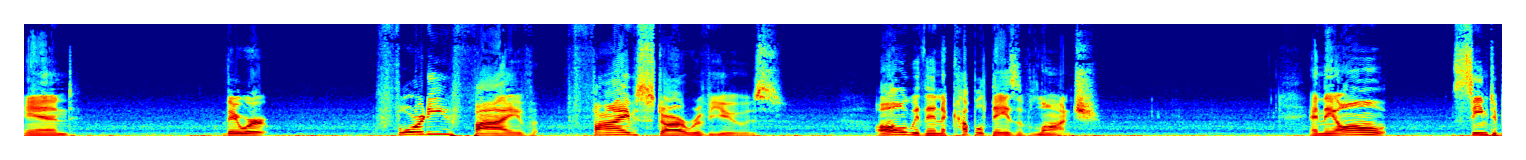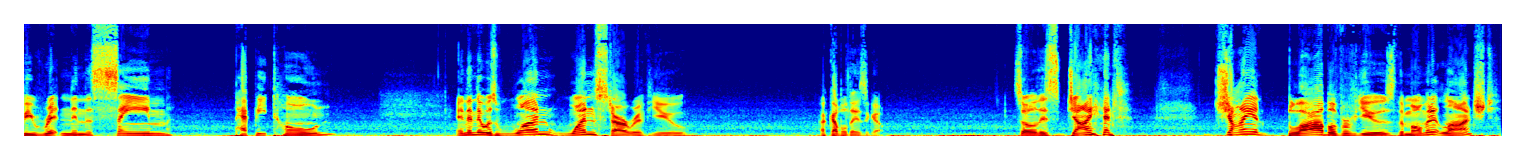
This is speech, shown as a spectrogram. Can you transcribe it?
and there were 45 five star reviews, all within a couple days of launch. And they all seem to be written in the same peppy tone. And then there was one one star review a couple days ago. So this giant, giant blob of reviews the moment it launched,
